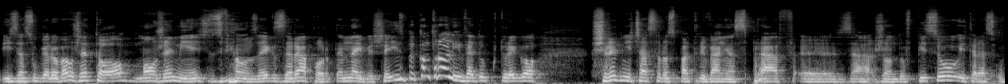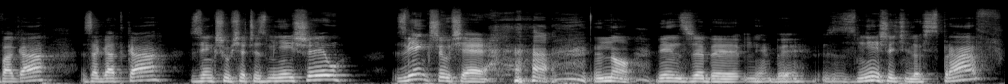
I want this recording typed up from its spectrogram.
i zasugerował, że to może mieć związek z raportem Najwyższej Izby Kontroli, według którego średni czas rozpatrywania spraw za rządów PiSu, i teraz uwaga, zagadka, zwiększył się czy zmniejszył? zwiększył się. no, więc żeby jakby zmniejszyć ilość spraw,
